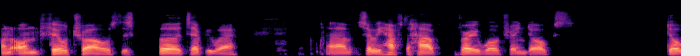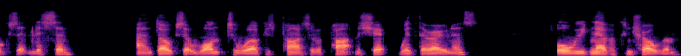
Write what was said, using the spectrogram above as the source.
on, on field trials. There's birds everywhere. Um, so we have to have very well trained dogs, dogs that listen, and dogs that want to work as part of a partnership with their owners, or we'd never control them.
